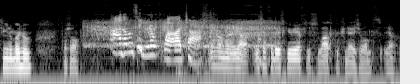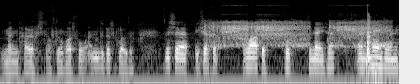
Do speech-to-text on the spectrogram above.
zie je er maar zo. Pas wel. Water. En dan eh, ja, ik zeg voor deze keer weer eventjes later poep Chinees, want ja, mijn geheugen zit af en toe nog eens vol en dat is best wel kloten. Dus eh, ik zeg het later poep Chinees, hè. En nee Jamie,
